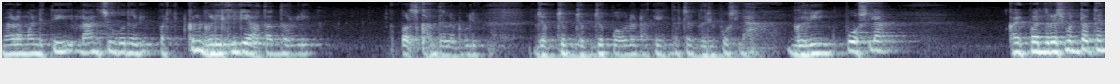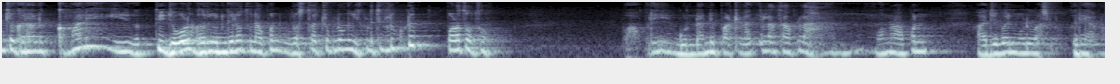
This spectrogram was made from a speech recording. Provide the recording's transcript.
मॅडमांनी ती लहानशी गोधडी पटकन घडी केली हातात धरली. पर्स खांद्याला ठेवली झप झप पावलं टाकी एकदाच्या घरी पोचल्या. घरी पोचल्या. काही पंधराच मिनटात त्यांच्या घराला कमाली अगदी जवळ घर येऊन गेलो होतो ना आपण रस्ता चुकलो इकडे तिकडे कुठे पळत होतो. बापरे गुंडांनी पाठला केला तर आपला. म्हणून आपण आजीबाईंमुळे वाचलो घरी आलो.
